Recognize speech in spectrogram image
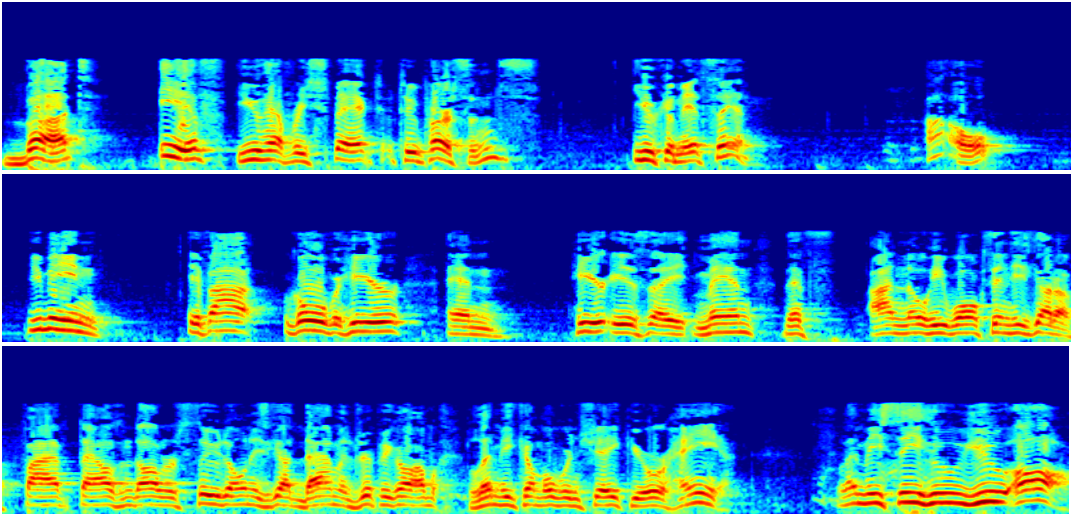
But if you have respect to persons, you commit sin. Uh-oh. You mean if I go over here and here is a man that's I know he walks in, he's got a $5,000 suit on, he's got diamonds dripping off. Let me come over and shake your hand. Let me see who you are.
